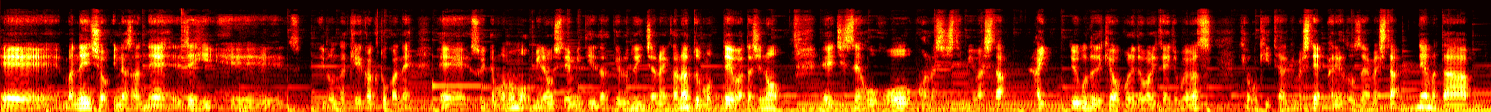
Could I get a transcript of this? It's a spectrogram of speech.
えー、まあ、年初皆さんね、ぜひ、えー、いろんな計画とかね、えー、そういったものも見直してみていただけるといいんじゃないかなと思って、私の、え実践方法をお話ししてみました。はい。ということで今日はこれで終わりたいと思います。今日も聞いていただきましてありがとうございました。ではまた。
